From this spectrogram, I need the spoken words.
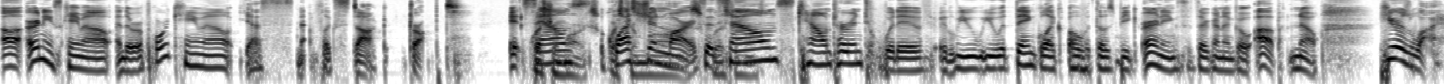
uh, earnings came out and the report came out, yes, Netflix stock dropped. It Question sounds marks, question, question marks. marks, It question sounds counterintuitive. It- you you would think like, oh, with those big earnings, that they're gonna go up. No, here's why.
